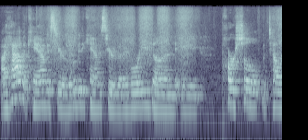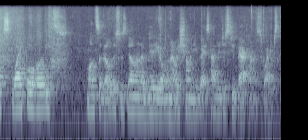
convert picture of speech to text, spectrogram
I have a canvas here, a little bitty canvas here that I've already done a partial metallic swipe over oof, months ago. This was done on a video when I was showing you guys how to just do background swipes.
